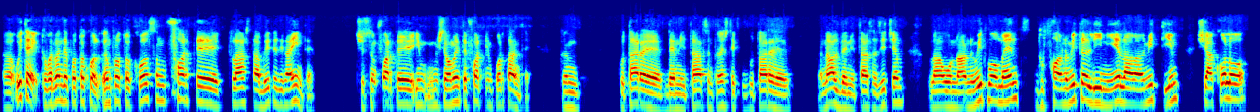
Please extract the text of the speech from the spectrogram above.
Uh, uite, că vorbeam de protocol. În protocol sunt foarte clar stabilite dinainte și sunt foarte, niște momente foarte importante. Când cu tare demnitar se întâlnește cu cu tare înalt demnitar, să zicem, la un anumit moment, după o anumită linie, la un anumit timp și acolo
